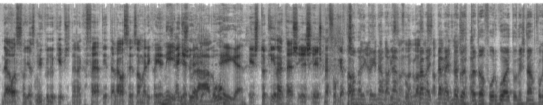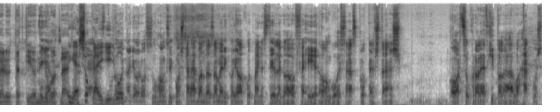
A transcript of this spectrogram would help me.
de az, hogy ez működőképes, ennek a feltétele az, hogy az amerikai nép, Nép is egyedülálló, egy- és tökéletes, és, és be fogja Az amerikai nem, nem viszonylag fog, bemegy, bemegy mögötted a forgóajtón, és nem fog előtted kijönni, Igen. nyugodt lehet. Igen, sokáig így tudom, volt. nagyon rosszul hangzik mostanában, de az amerikai alkotmány az tényleg a fehér, angol száz protestáns arcokra lett kitalálva. Hát most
